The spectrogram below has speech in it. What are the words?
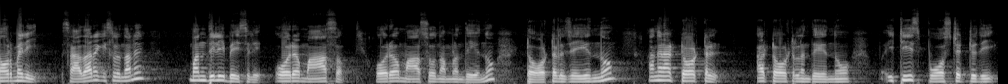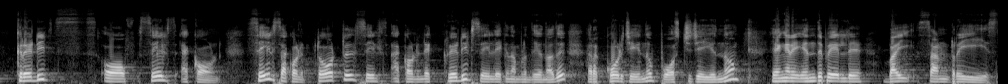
നോർമലി സാധാരണ കേസിൽ എന്താണ് മന്ത്ലി ബേസിൽ ഓരോ മാസം ഓരോ മാസവും നമ്മൾ എന്ത് ചെയ്യുന്നു ടോട്ടൽ ചെയ്യുന്നു. അങ്ങനെ ആ ടോട്ടൽ ആ ടോട്ടൽ എന്ത് ചെയ്യുന്നു? It is posted to the credits of sales account sales account total sales അക്കൗണ്ടിന്റെ ക്രെഡിറ്റ് സെയിലേക്ക് നമ്മൾ എന്ത് ചെയ്യുന്നത് റെക്കോർഡ് ചെയ്യുന്നു പോസ്റ്റ് ചെയ്യുന്നു. എങ്ങനെ? എന്ത് പേരിൽ ബൈ സൺറീസ്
